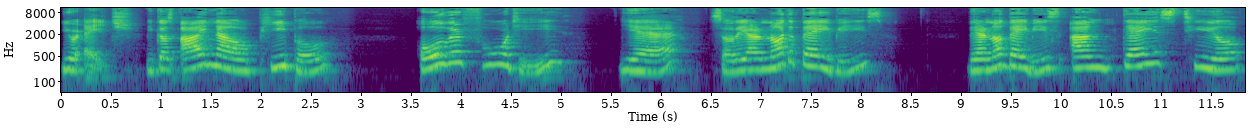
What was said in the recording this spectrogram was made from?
your age because i know people over 40, yeah, so they are not babies, they are not babies, and they still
